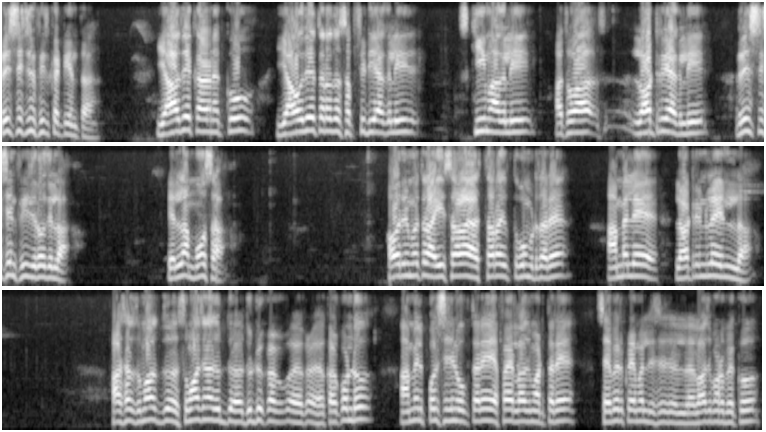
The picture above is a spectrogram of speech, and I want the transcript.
ರಿಜಿಸ್ಟ್ರೇಷನ್ ಫೀಸ್ ಕಟ್ಟಿ ಅಂತ. ಯಾವುದೇ ಕಾರಣಕ್ಕೂ ಯಾವುದೇ ಥರದ ಸಬ್ಸಿಡಿ ಆಗಲಿ ಸ್ಕೀಮ್ ಆಗಲಿ, ಅಥವಾ ಲಾಟ್ರಿ ಆಗಲಿ ರಿಜಿಸ್ಟ್ರೇಷನ್ ಫೀಸ್ ಇರೋದಿಲ್ಲ. ಎಲ್ಲ ಮೋಸ. ಅವ್ರು ನಿಮ್ಮ ಹತ್ರ ಐದು ಸಾವಿರ, ಹತ್ತು ಸಾವಿರ ತೊಗೊಂಡ್ಬಿಡ್ತಾರೆ. ಆಮೇಲೆ ಲಾಟ್ರಿನಲ್ಲೇ ಏನಿಲ್ಲ. ಆ ಸರ್ ಸುಮಾರು ಸುಮಾರು ಜನ ದುಡ್ಡು ದುಡ್ಡು ಕಳ್ಕೊ- ಕಳ್ಕೊಂಡು ಆಮೇಲೆ ಪೊಲೀಸ್ ಸ್ಟೇಷನ್ಗೆ ಹೋಗ್ತಾರೆ ಎಫ್ ಐ ಆರ್ ಲಾಜ್ ಮಾಡ್ತಾರೆ, ಸೈಬರ್ ಕ್ರೈಮಲ್ಲಿ ಲಾಜ್ ಮಾಡಬೇಕು,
